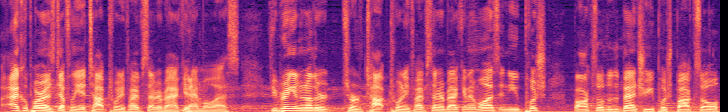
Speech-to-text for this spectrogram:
Ike Opara is definitely a top 25 center back Yeah. in MLS. If you bring in another sort of top 25 center back in MLS and you push Boxall to the bench or you push Boxall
